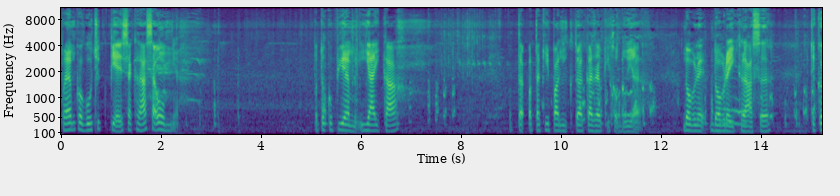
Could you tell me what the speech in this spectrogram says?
Powiem kogucik pierwsza klasa u mnie. Bo to kupiłem jajka. Od, ta, od takiej pani, która kazełki hoduje. Dobre, dobrej klasy. Tylko,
